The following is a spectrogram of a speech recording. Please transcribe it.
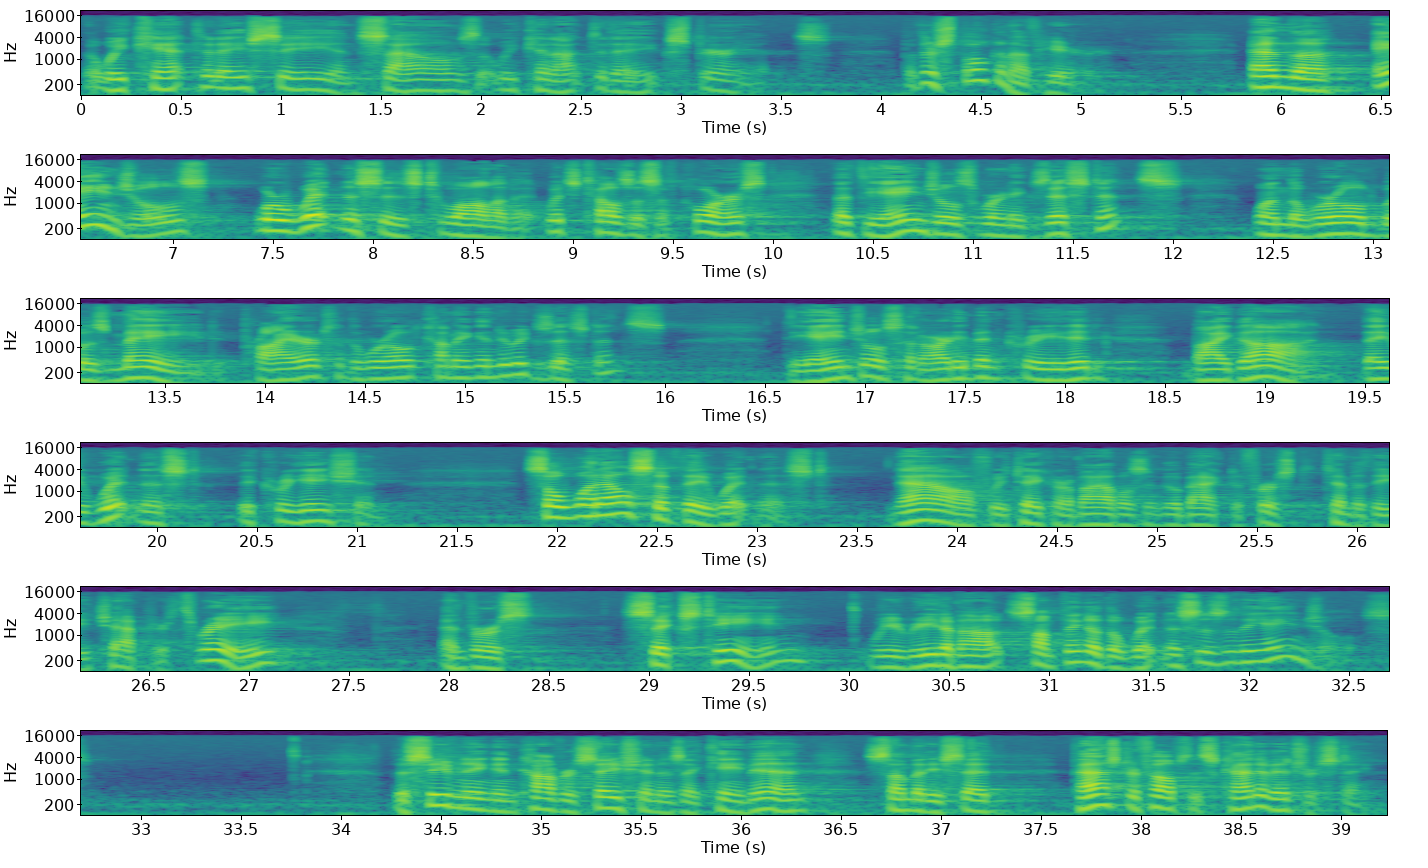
that we can't today see and sounds that we cannot today experience. But they're spoken of here. And the angels were witnesses to all of it, which tells us, of course, that the angels were in existence when the world was made. Prior to the world coming into existence, the angels had already been created by God. They witnessed the creation. So, what else have they witnessed? Now, if we take our Bibles and go back to 1 Timothy chapter 3 and verse 16, we read about something of the witnesses of the angels. This evening in conversation as I came in, somebody said, Pastor Phelps, it's kind of interesting.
